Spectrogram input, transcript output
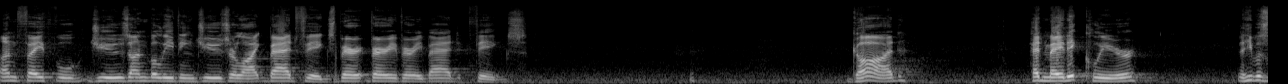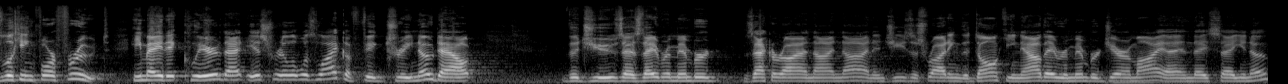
Unfaithful Jews, unbelieving Jews are like bad figs, very, very, very bad figs. God had made it clear that he was looking for fruit. He made it clear that Israel was like a fig tree. No doubt the Jews, as they remembered Zechariah 9 9 and Jesus riding the donkey, now they remember Jeremiah and they say, you know,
